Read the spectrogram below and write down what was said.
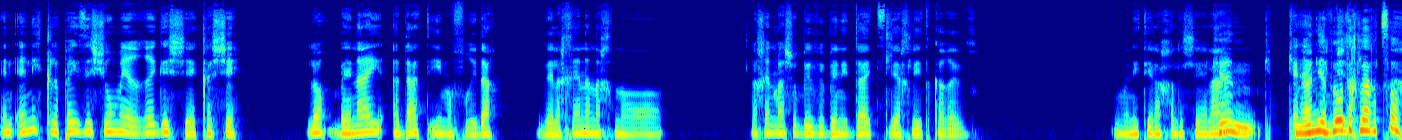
אין, אין לי כלפי זה שום אה, רגש אה, קשה. לא, בעיניי הדת היא מפרידה, ולכן אנחנו... לכן משהו בי ובנידה הצליח להתקרב. אם עניתי לך על השאלה. כן, כן, אני אביא אותך להרצות.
